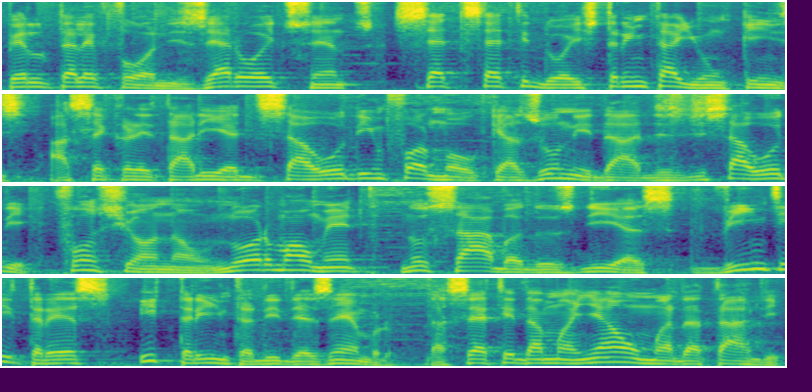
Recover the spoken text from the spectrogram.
pelo telefone 0800 772 3115. A Secretaria de Saúde informou que as unidades de saúde funcionam normalmente nos sábados, dias 23 e 30 de dezembro, das 7 da manhã a 1 da tarde,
